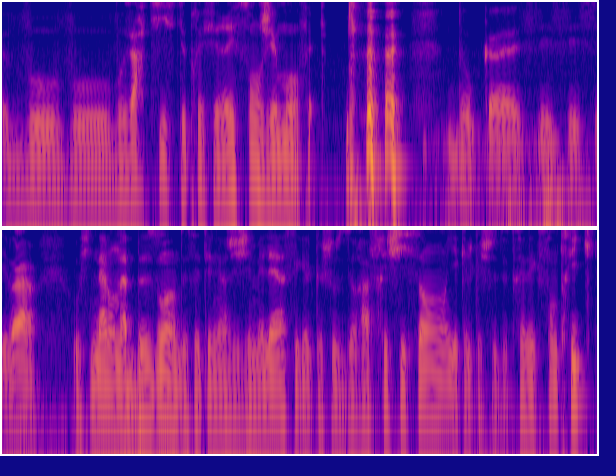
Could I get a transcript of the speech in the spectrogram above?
vos, vos, vos artistes préférés sont Gémeaux en fait. Donc euh, c'est voilà. Au final, on a besoin de cette énergie gémellaire. C'est quelque chose de rafraîchissant. Il y a quelque chose de très excentrique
